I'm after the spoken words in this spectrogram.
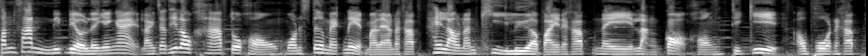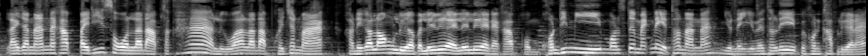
สั้นๆ นิดเดียวเลยง่ายๆ หลังจากที่เราคราฟตัวของ Monster Magnet มาแล้วนะครับให้เรานั้นขี่เรือไปนะครับในหลังเกาะของ t i k กี้เอาโพสนะครับหลังจากนั้นนะครับไปที่โซนระดับสัก 5 หรือว่าระดับ question mark คราวนี้ก็ล่องเรือไปเรื่อยๆเรื่อยๆนะครับผมคนที่มี Monster Magnet เท่านั้นนะอยู่ใน Inventory เป็นคนขับเรือนะ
